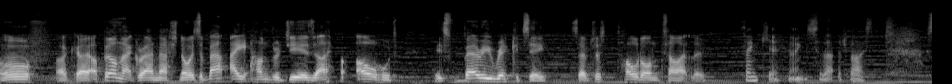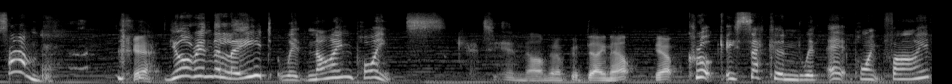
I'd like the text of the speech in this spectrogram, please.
Oof. Okay, I've been on that Grand National. It's about 800 years old. It's very rickety, so just hold on tightly. Thank you. Thanks for that advice. Sam, Yeah, you're in the lead with nine points. get in. I'm gonna have a good day now. Yep. Crook is second with 8.5.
